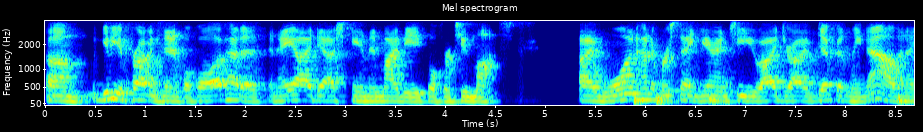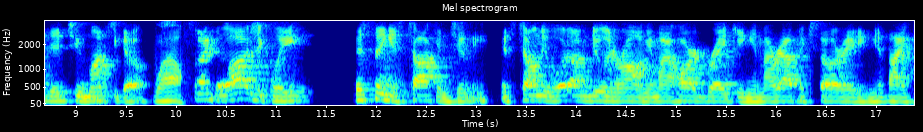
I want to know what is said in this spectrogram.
Um, give you a prime example, Paul. I've had a, an AI dash cam in my vehicle for two months. I 100% guarantee you I drive differently now than I did two months ago. Wow. Psychologically, this thing is talking to me. It's telling me what I'm doing wrong. Am I hard braking? Am I rapid accelerating? Am I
